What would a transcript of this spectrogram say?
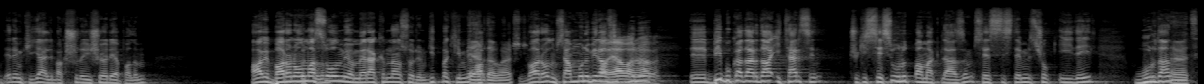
Derim ki gel bak şurayı şöyle yapalım. Abi baron olmazsa Bakalım. olmuyor merakımdan soruyorum. Git bakayım bir. Ab- yerde var. Var oğlum sen bunu birazcık bayağı var bunu abi. e, bir bu kadar daha itersin. Çünkü sesi unutmamak lazım. Ses sistemimiz çok iyi değil. Buradan Evet.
